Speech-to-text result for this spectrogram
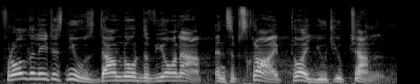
For all the latest news, download the WION app and subscribe to our YouTube channel.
